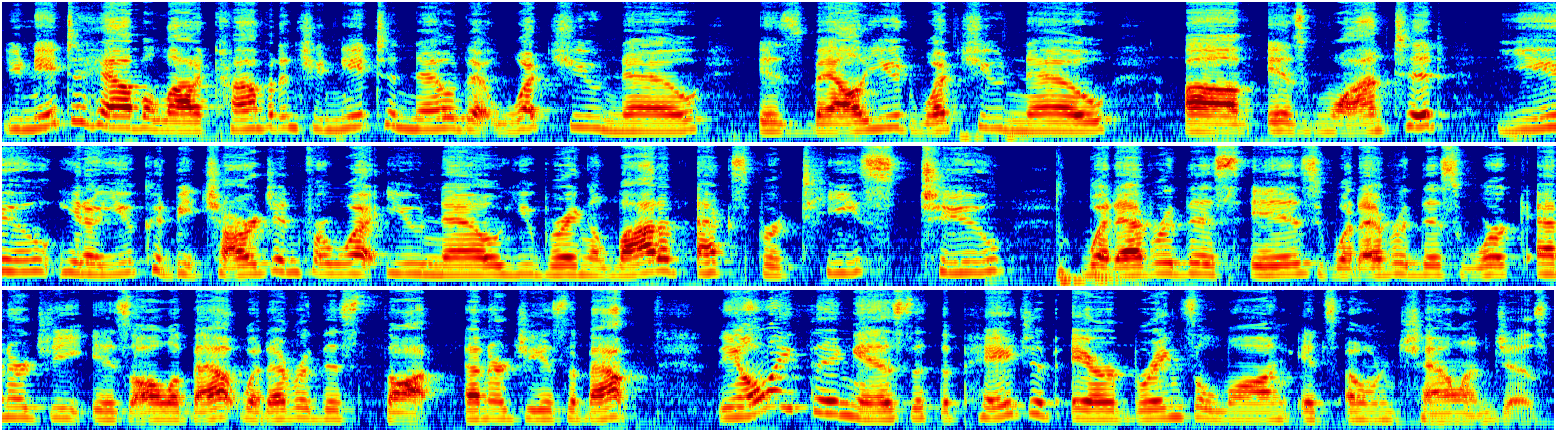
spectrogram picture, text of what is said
You need to have a lot of confidence. You need to know that what you know is valued, what you know um, is wanted. You, you know, you could be charging for what you know. You bring a lot of expertise to whatever this is, whatever this work energy is all about, whatever this thought energy is about. The only thing is that the page of air brings along its own challenges.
